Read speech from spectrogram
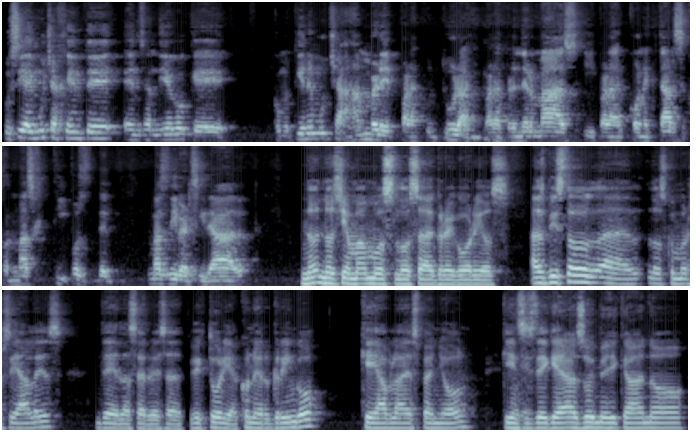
pues sí, hay mucha gente en San Diego que como tiene mucha hambre para cultura, para aprender más y para conectarse con más tipos de, más diversidad. No, nos llamamos los ah, Gregorios. ¿Has visto ah, los comerciales de la cerveza Victoria con el gringo que habla español, que insiste que ah, soy mexicano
